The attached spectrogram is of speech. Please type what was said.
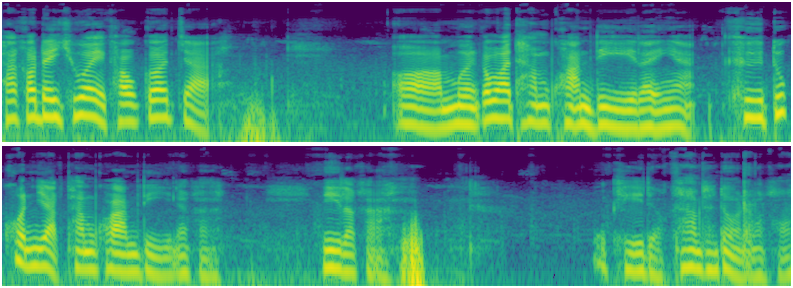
ถ้าเขาได้ช่วยเขาก็จะ เหมือนกับว่าทำความดีอะไรเงี้ย คือทุกคนอยากทำความดีนะคะ นี่แหละค่ะ โอเค เดี๋ยวข้ามถนนนะคะ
